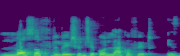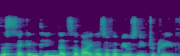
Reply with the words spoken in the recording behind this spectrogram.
Loss of relationship or lack of it is the second thing that survivors of abuse need to grieve.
